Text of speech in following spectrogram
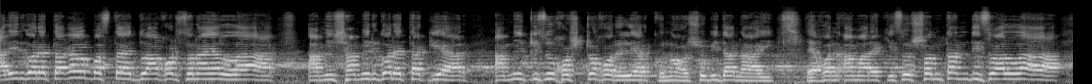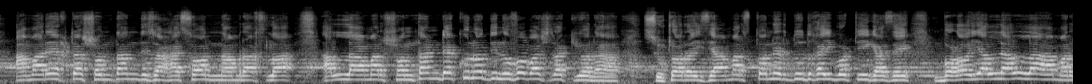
আলীর ঘরে থাকা অবস্থায় দোয়া করছ না আল্লাহ, আমি স্বামীর ঘরে থাকি আর আমি কিছু কষ্ট করিলে আর কোনো অসুবিধা নাই। এখন আমারে কিছু সন্তান দিছ, আল্লাহ, আমার একটা সন্তান দিছ, হাসন নাম রাখলা। আল্লাহ, আমার সন্তানটা কোনো দিন উপবাস রাখিও না। ছোট রয়েছে আমার স্তনের দুধ খাইব, ঠিক আছে। বড় আল্লাহ আল্লাহ, আমার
